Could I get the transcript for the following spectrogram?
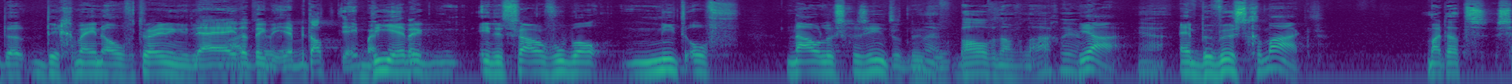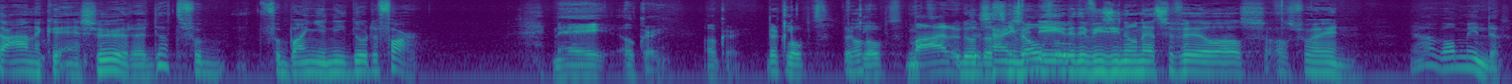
de, de gemene overtredingen. Die Nee, dat ik niet. Dat, nee, maar- Die heb ik in het vrouwenvoetbal niet of nauwelijks gezien tot nu toe. Nee, behalve dan vandaag weer. Ja, Ja. en bewust gemaakt. Maar dat zaniken en zeuren, dat ver- verban je niet door de VAR. Nee, oké. oké, Dat klopt, dat Toch? klopt. Maar bedoel, er dat zijn in de. Eredivisie nog net zoveel als, als voorheen. Ja, wel minder,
